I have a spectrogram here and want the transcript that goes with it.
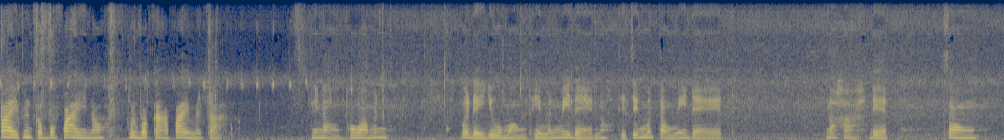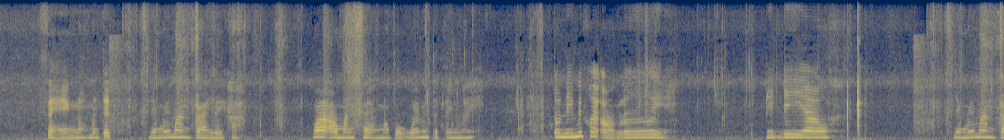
ไปเพิ่นกับบ่ไปเนาะเพิ่นบ่กล้าไปแม่จ้ะพี่น้องเพราะว่ามันบ่ได้อยู่มองที่มันไม่แดดเนาะที่จริงมันต้องมีแดดนะคะแดดส่องแสงเนาะมันจะยังไม่มั่นใจเลยค่ะ ว่าเอามันแสงมาปลูกไว้มันจะเป็นไหมต้นนี้ไม่ค่อยออกเลย นิดเดียว ยังไม่มั่นใจ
